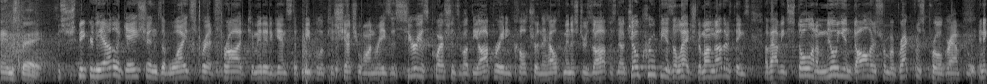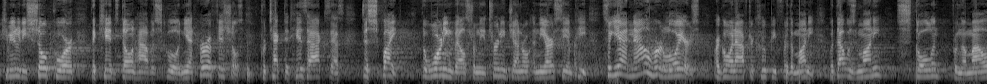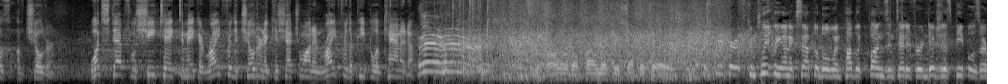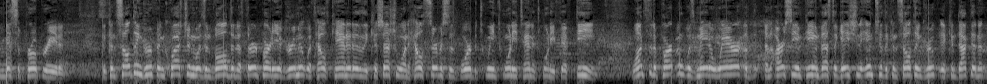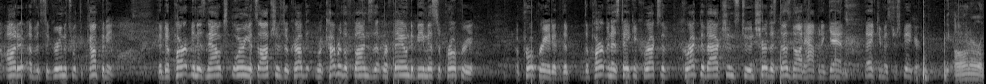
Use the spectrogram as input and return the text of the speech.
James Bay. Mr. Speaker, the allegations of widespread fraud committed against the people of Kashechewan raises serious questions about the operating culture in the Health Minister's office. Now, Joe Krupe is alleged, among other things, of having stolen a million dollars from a breakfast program in a community so poor the kids don't have a school, and yet her officials protected his access despite the warning bells from the Attorney General and the RCMP. So yeah, now her lawyers are going after Krupe for the money, but that was money stolen from the mouths of children. What steps will she take to make it right for the children of Kashechewan and right for the people of Canada? Honourable Parliamentary Secretary. Mr. Speaker, it's completely unacceptable when public funds intended for Indigenous peoples are misappropriated. The consulting group in question was involved in a third-party agreement with Health Canada and the Kashechewan Health Services Board between 2010 and 2015. Once the department was made aware of an RCMP investigation into the consulting group, it conducted an audit of its agreements with the company. The department is now exploring its options to recover the funds that were found to be misappropriated. Appropriated. The department has taken corrective, corrective actions to ensure this does not happen again. Thank you, Mr. Speaker. The Honourable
